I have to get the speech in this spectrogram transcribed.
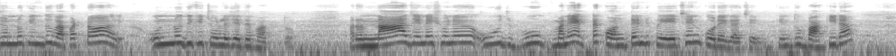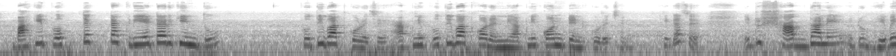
জন্য কিন্তু ব্যাপারটা অন্যদিকে চলে যেতে পারতো। কারণ না জেনে শুনে উজ বুক মানে একটা কন্টেন্ট পেয়েছেন, করে গেছেন। কিন্তু বাকিরা, বাকি প্রত্যেকটা ক্রিয়েটার কিন্তু প্রতিবাদ করেছে। আপনি প্রতিবাদ করেননি, আপনি কন্টেন্ট করেছেন, ঠিক আছে? একটু সাবধানে, একটু ভেবে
